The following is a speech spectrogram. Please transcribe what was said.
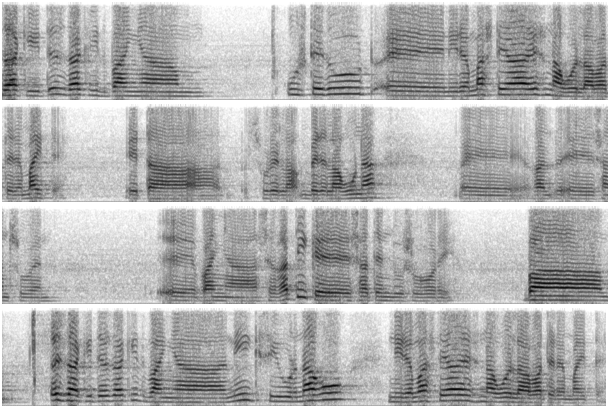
dakit, ez dakit, baina uste dut e, nire maztea ez nahuela bat ere maite. Eta zure bere laguna esan zuen e, baina zergatik esaten duzu hori. Ba, ez dakit, ez dakit, baina nik ziur nago nire maztea ez nagoela bat ere maite.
